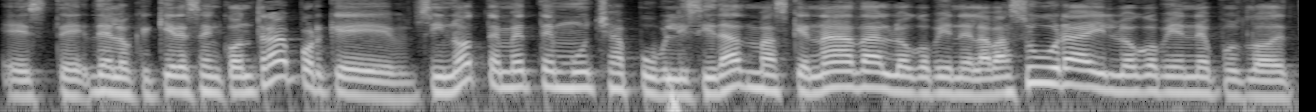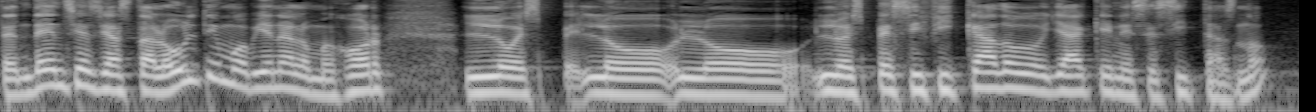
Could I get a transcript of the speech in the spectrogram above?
este, de lo que quieres encontrar, porque si no, te mete mucha publicidad más que nada, luego viene la basura y luego viene pues lo de tendencias y hasta lo último viene a lo mejor lo, lo, lo, lo especificado ya que necesitas, ¿no?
